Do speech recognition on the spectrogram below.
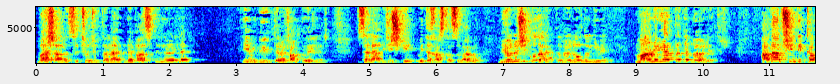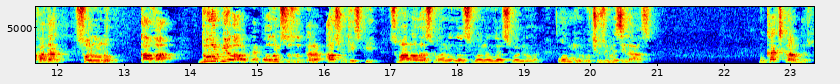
Baş ağrısı çocuklara bebe aspirin verirler. Değil mi? Büyüklere farklı verirler. Mesela yetişkin, mide hastası var mı? Biyolojik olarak da böyle olduğu gibi maneviyatta da böyledir. Adam şimdi kafadan sorumlu. Kafa. Durmuyor. Hep olumsuzluklara. Al şu tespihi. Subhanallah, subhanallah, subhanallah, subhanallah. Olmuyor. O çözülmesi lazım. Bu kaç gramdır?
